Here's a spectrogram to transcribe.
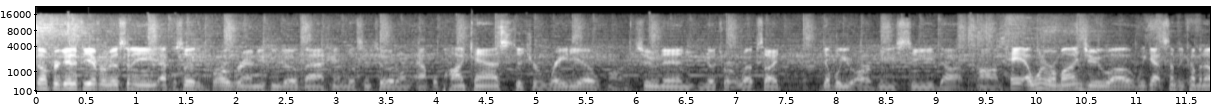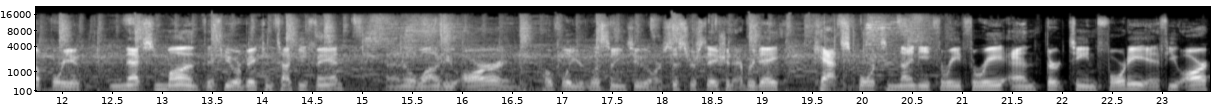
Don't forget, if you ever miss any episode of the program, you can go back and listen to it on Apple Podcasts, Stitcher Radio, on TuneIn. You can go to our website, WRVC.com. Hey, I want to remind you, uh, we got something coming up for you next month. If you're a big Kentucky fan, and I know a lot of you are, and hopefully you're listening to our sister station every day, Cat Sports 93.3 and 1340. If you are,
